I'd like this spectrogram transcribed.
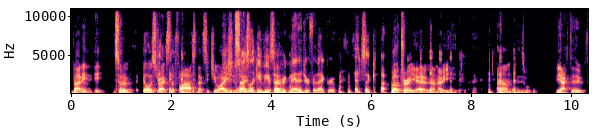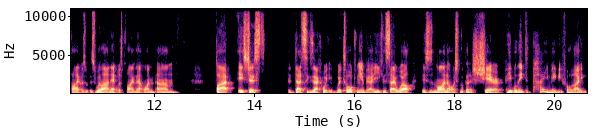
but it, it sort of illustrates the farce of that situation. Sounds where, like he'd be a so- perfect manager for that group. That's a well, true, yeah, no, maybe. Um, the actor who played it was, was Will Arnett was playing that one. Um, but it's just that's exactly what we're talking about. You can say, well, this is my knowledge. I'm not going to share it. People need to pay me before they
